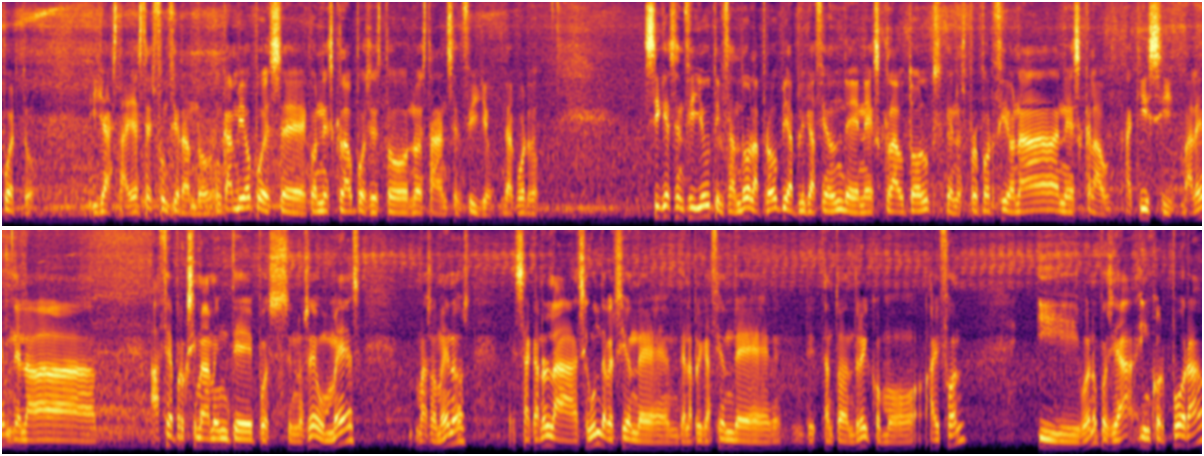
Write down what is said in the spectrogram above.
puerto y ya está, ya estáis funcionando. En cambio, pues eh, con Nextcloud pues esto no es tan sencillo, ¿de acuerdo? Sí que es sencillo utilizando la propia aplicación de Nextcloud Talks que nos proporciona Nextcloud. Aquí sí, ¿vale? hace aproximadamente, pues no sé, un mes, más o menos, sacaron la segunda versión de, la aplicación de, de, tanto Android como iPhone. Y bueno, pues ya incorpora,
